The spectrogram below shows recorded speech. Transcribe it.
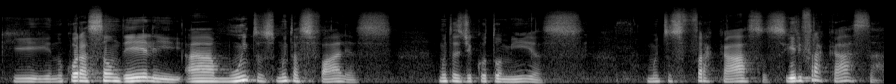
que no coração dele há muitos, muitas falhas, muitas dicotomias, muitos fracassos, e ele fracassa.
